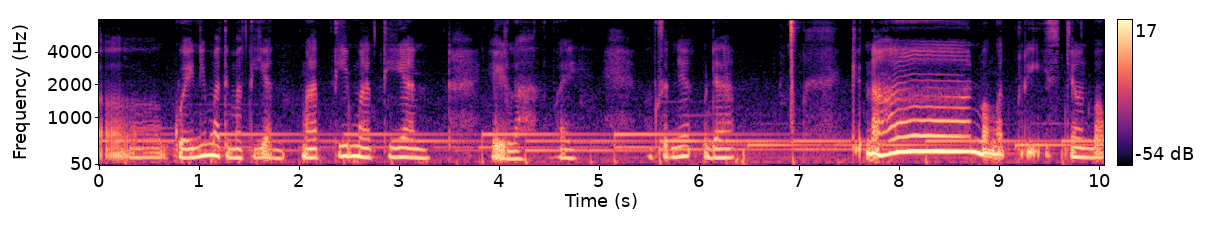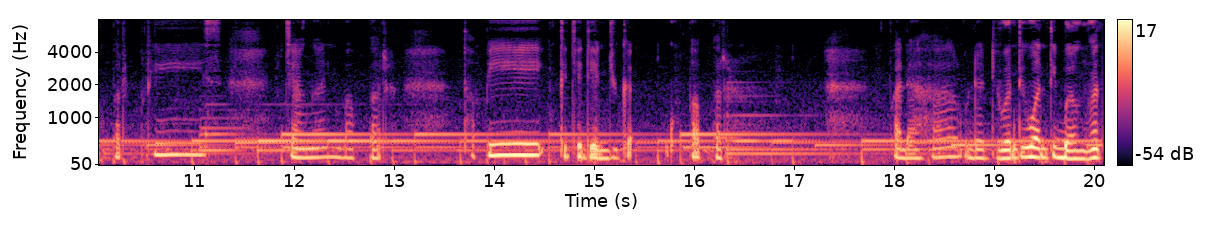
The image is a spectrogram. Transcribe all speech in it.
uh, gue ini mati-matian mati-matian. Yalah baik maksudnya udah kayak nahan banget please. Jangan baper please. Jangan baper. Tapi kejadian juga padahal udah diwanti-wanti banget.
